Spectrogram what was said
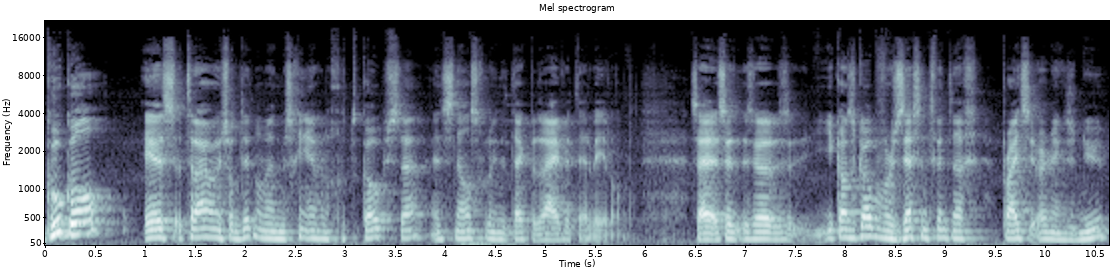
Google is trouwens op dit moment misschien een van de goedkoopste en snelst groeiende techbedrijven ter wereld. Ze, ze, je kan ze kopen voor 26 price earnings nu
